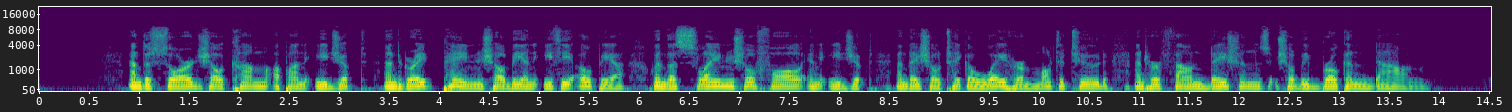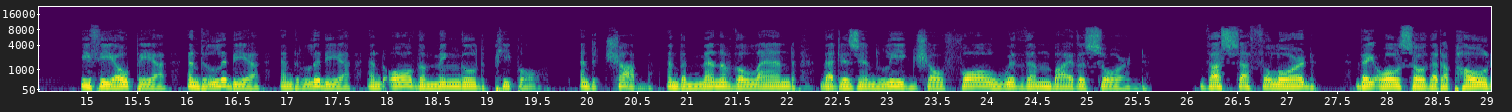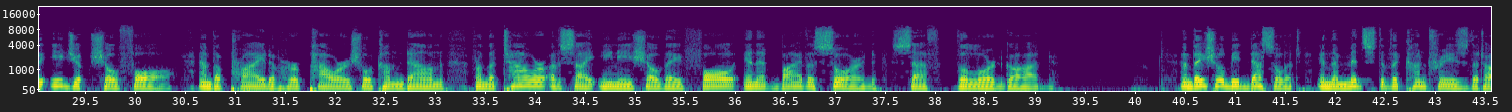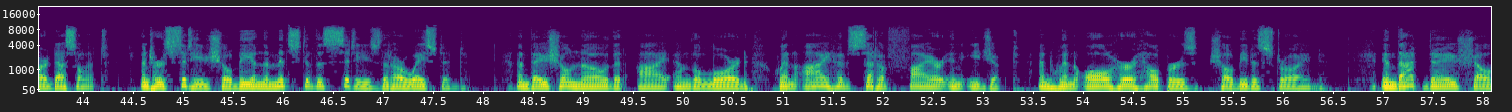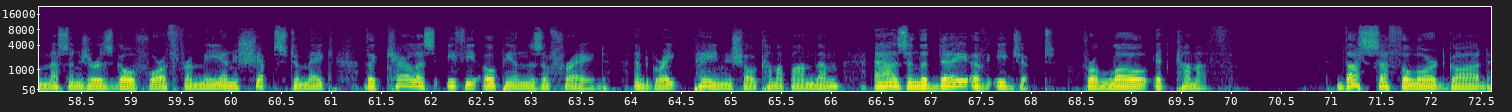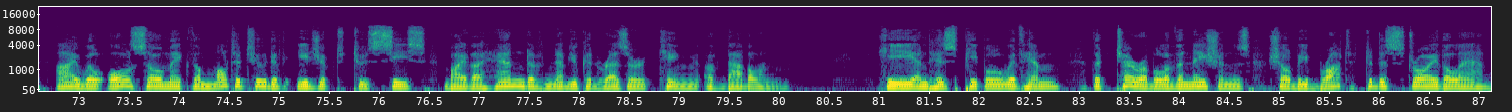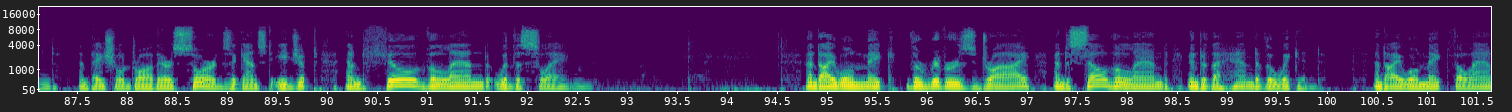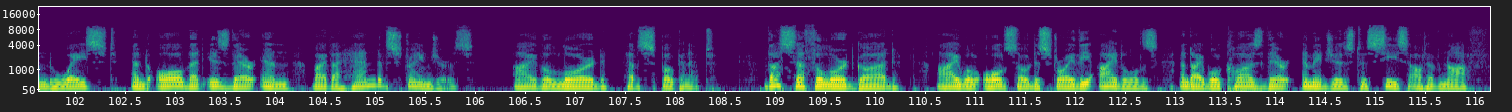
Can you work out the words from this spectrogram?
And the sword shall come upon Egypt, and great pain shall be in Ethiopia, when the slain shall fall in Egypt, and they shall take away her multitude, and her foundations shall be broken down. Ethiopia, and Libya, and Lydia, and all the mingled people, and Chub, and the men of the land that is in league shall fall with them by the sword. Thus saith the Lord, They also that uphold Egypt shall fall, and the pride of her power shall come down. From the tower of Syene shall they fall in it by the sword, saith the Lord God. And they shall be desolate in the midst of the countries that are desolate, and her cities shall be in the midst of the cities that are wasted. And they shall know that I am the Lord, when I have set a fire in Egypt, and when all her helpers shall be destroyed. In that day shall messengers go forth from me in ships to make the careless Ethiopians afraid, and great pain shall come upon them, as in the day of Egypt, for lo, it cometh. Thus saith the Lord God, I will also make the multitude of Egypt to cease by the hand of Nebuchadrezzar king of Babylon. He and his people with him, the terrible of the nations, shall be brought to destroy the land, and they shall draw their swords against Egypt, and fill the land with the slain. And I will make the rivers dry, and sell the land into the hand of the wicked and I will make the land waste, and all that is therein, by the hand of strangers. I, the Lord, have spoken it. Thus saith the Lord God, I will also destroy the idols, and I will cause their images to cease out of Noph.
